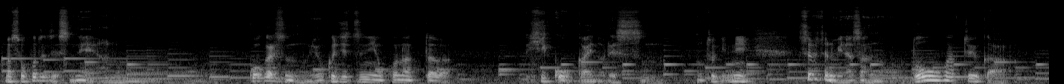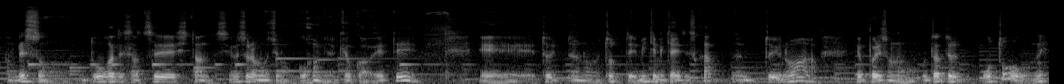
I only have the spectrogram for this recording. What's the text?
まあ、そこでですねあの公開レッスンの翌日に行った非公開のレッスンの時に全ての皆さんの動画というかレッスンを動画で撮影したんですよね。それはもちろんご本人の許可を得て、えー、とあの撮って見てみたいですか？というのはやっぱりその歌ってる音をね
